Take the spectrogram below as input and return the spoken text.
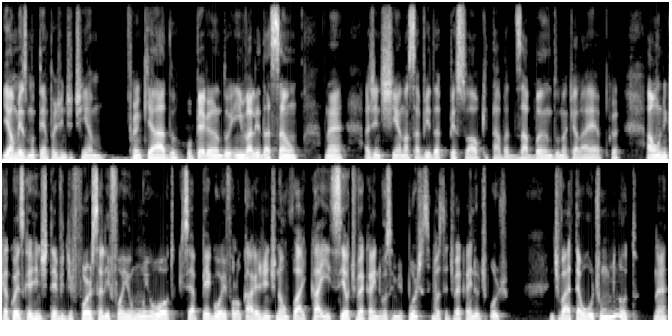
E ao mesmo tempo a gente tinha franqueado, operando em validação, né? A gente tinha a nossa vida pessoal que estava desabando naquela época. A única coisa que a gente teve de força ali foi um e o outro que se apegou e falou: "Cara, a gente não vai cair. Se eu tiver caindo, você me puxa, se você tiver caindo, eu te puxo". A gente vai até o último minuto, né?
